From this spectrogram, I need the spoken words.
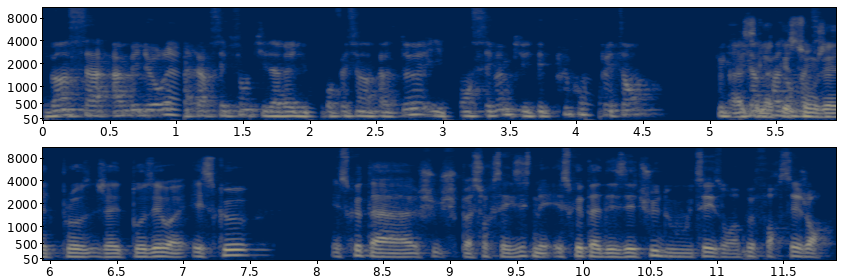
ben, ça améliorait la perception qu'ils avaient du professionnel en phase 2. Ils pensaient même qu'il était plus compétent que ah, C'est la question que j'allais te, poser. Ouais. Est-ce que est-ce que tu as, je, ne suis pas sûr que ça existe, mais est-ce que tu as des études où ils ont un peu forcé genre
